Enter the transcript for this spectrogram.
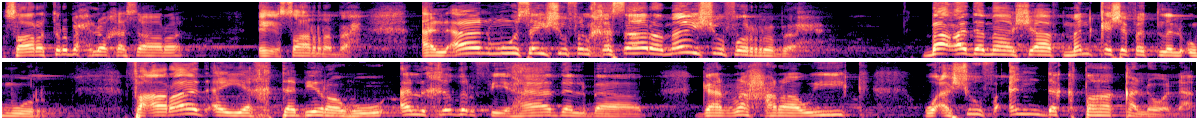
صارت ربح لو خسارة؟ اي صار ربح. الآن موسى يشوف الخسارة ما يشوف الربح. بعد ما شاف ما انكشفت للأمور فأراد أن يختبره الخضر في هذا الباب. قال راح أراويك وأشوف عندك طاقة لولا.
